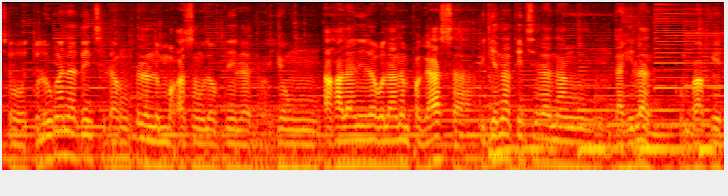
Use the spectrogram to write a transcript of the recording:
So, tulungan natin silang silang lumakas ang loob nila. No? Yung akala nila wala ng pag-asa, bigyan natin sila ng dahilan kung bakit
